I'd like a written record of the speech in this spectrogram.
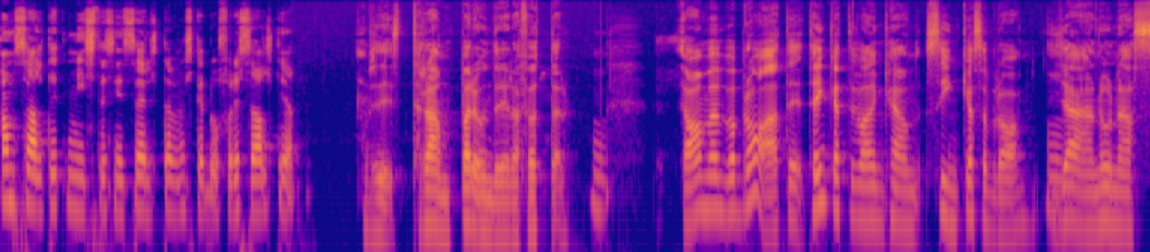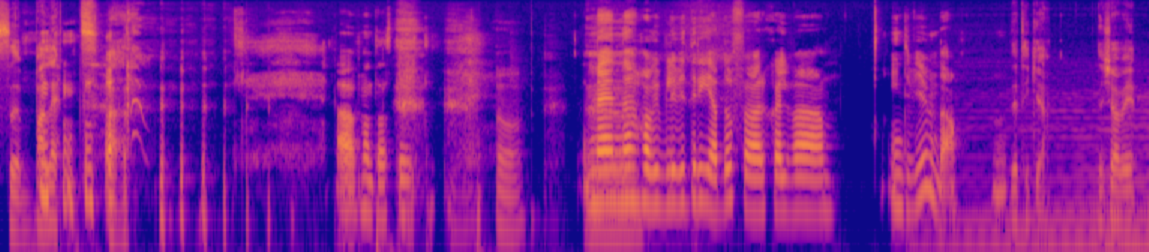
Om saltet mister sin sälta, vem ska då få det salt igen? Precis, trampar under era fötter. Mm. Ja, men vad bra. Att det, tänk att man kan synka så bra. Mm. Hjärnornas ballett här. ja, fantastiskt. Ja. Men uh, har vi blivit redo för själva intervjun då? Mm. Det tycker jag. Nu kör vi.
